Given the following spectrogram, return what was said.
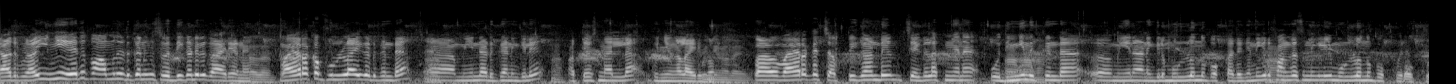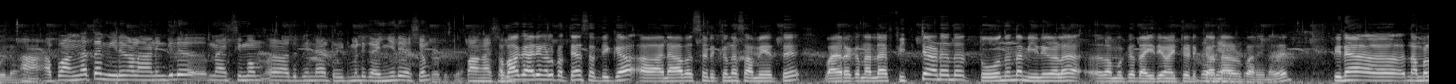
യാതൊരു അത് ഇനി ഏത് ഫാമിൽ നിന്ന് എടുക്കണമെങ്കിൽ ശ്രദ്ധിക്കേണ്ട ഒരു കാര്യമാണ്. വയറൊക്കെ ഫുള്ളായി കിടക്കേണ്ട മീനെടുക്കുകയാണെങ്കിൽ അത്യാവശ്യം നല്ല കുഞ്ഞുങ്ങളായിരിക്കും. കുഞ്ഞുങ്ങളായി. ഇപ്പൊ വയറൊക്കെ ചപ്പിക്കാണ്ട് ചെകിളൊക്കെ ഇങ്ങനെ ഒതുങ്ങി നിൽക്കേണ്ട മീനാണെങ്കിൽ മുള്ളൊന്നും പൊക്കാതെ എന്തെങ്കിലും ഫംഗസ് ഉണ്ടെങ്കിൽ ഈ മുള്ളൊന്നും പൊക്കൂല. ആ അപ്പൊ അങ്ങനത്തെ മീനുകളാണെങ്കിൽ മാക്സിമം അത് പിന്നെ ട്രീറ്റ്മെന്റ് കഴിഞ്ഞതിന് ശേഷം വാങ്ങാൻ അപ്പൊ ആ കാര്യങ്ങൾ പ്രത്യേകം ശ്രദ്ധിക്കുക. അനാവസ് എടുക്കുന്ന സമയത്ത് വയറൊക്കെ നല്ല ഫിറ്റ് ആണെന്ന് തോന്നുന്ന മീനുകളെ നമുക്ക് ധൈര്യമായിട്ട് എടുക്കാമെന്നാണ് പറയുന്നത്. പിന്നെ നമ്മൾ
